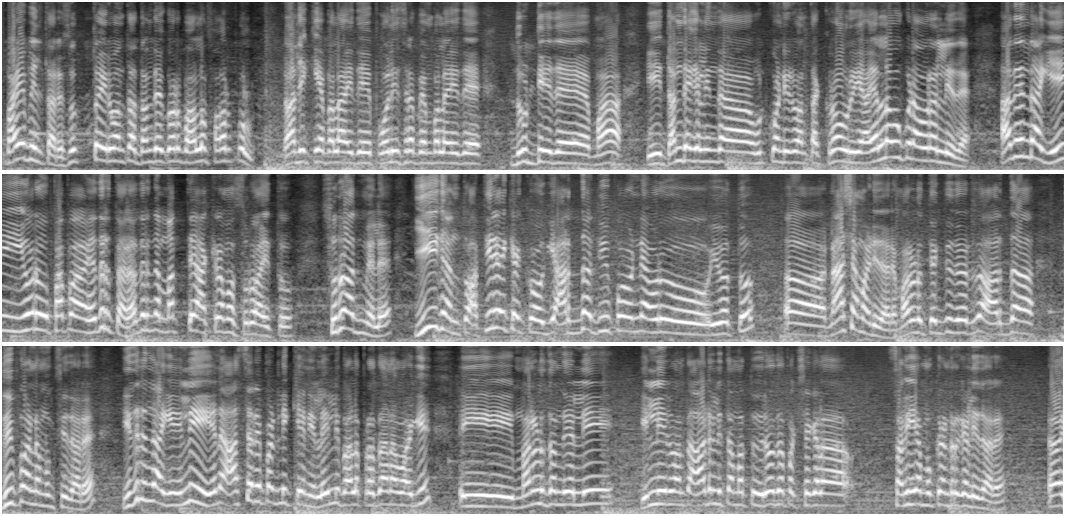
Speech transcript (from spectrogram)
ಭಯ ಬೀಳ್ತಾರೆ. ಸುತ್ತ ಇರುವಂಥ ದಂಧೆಕೋರು ಬಹಳ ಪವರ್ಫುಲ್ ರಾಜಕೀಯ ಬಲ ಇದೆ, ಪೊಲೀಸರ ಬೆಂಬಲ ಇದೆ ದುಡ್ಡಿದೆ ಮಾ, ಈ ದಂಧೆಗಳಿಂದ ಹುಟ್ಕೊಂಡಿರುವಂಥ ಕ್ರೌರ್ಯ ಎಲ್ಲವೂ ಕೂಡ ಅವರಲ್ಲಿದೆ. ಅದರಿಂದಾಗಿ ಇವರು ಪಾಪ ಹೆದರ್ತಾರೆ. ಅದರಿಂದ ಮತ್ತೆ ಅಕ್ರಮ ಶುರು ಆಯಿತು ಶುರು ಆದಮೇಲೆ ಈಗಂತೂ ಅತಿರೇಕಕ್ಕೆ ಹೋಗಿ ಅರ್ಧ ದ್ವೀಪವನ್ನೇ ಅವರು ಇವತ್ತು ನಾಶ ಮಾಡಿದ್ದಾರೆ. ಮರಳು ತೆಗೆದಿದ್ದು ಅರ್ಧ ದ್ವೀಪವನ್ನು ಮುಗಿಸಿದ್ದಾರೆ. ಇದರಿಂದಾಗಿ ಇಲ್ಲಿ ಏನು ಆಶ್ಚರ್ಯ ಪಡಲಿಕ್ಕೇನಿಲ್ಲ ಇಲ್ಲಿ ಭಾಳ ಪ್ರಧಾನವಾಗಿ ಈ ಮರಳು ದಂಧೆಯಲ್ಲಿ ಇಲ್ಲಿರುವಂಥ ಆಡಳಿತ ಮತ್ತು ವಿರೋಧ ಪಕ್ಷಗಳ ಸ್ಥಳೀಯ ಮುಖಂಡರುಗಳಿದ್ದಾರೆ.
